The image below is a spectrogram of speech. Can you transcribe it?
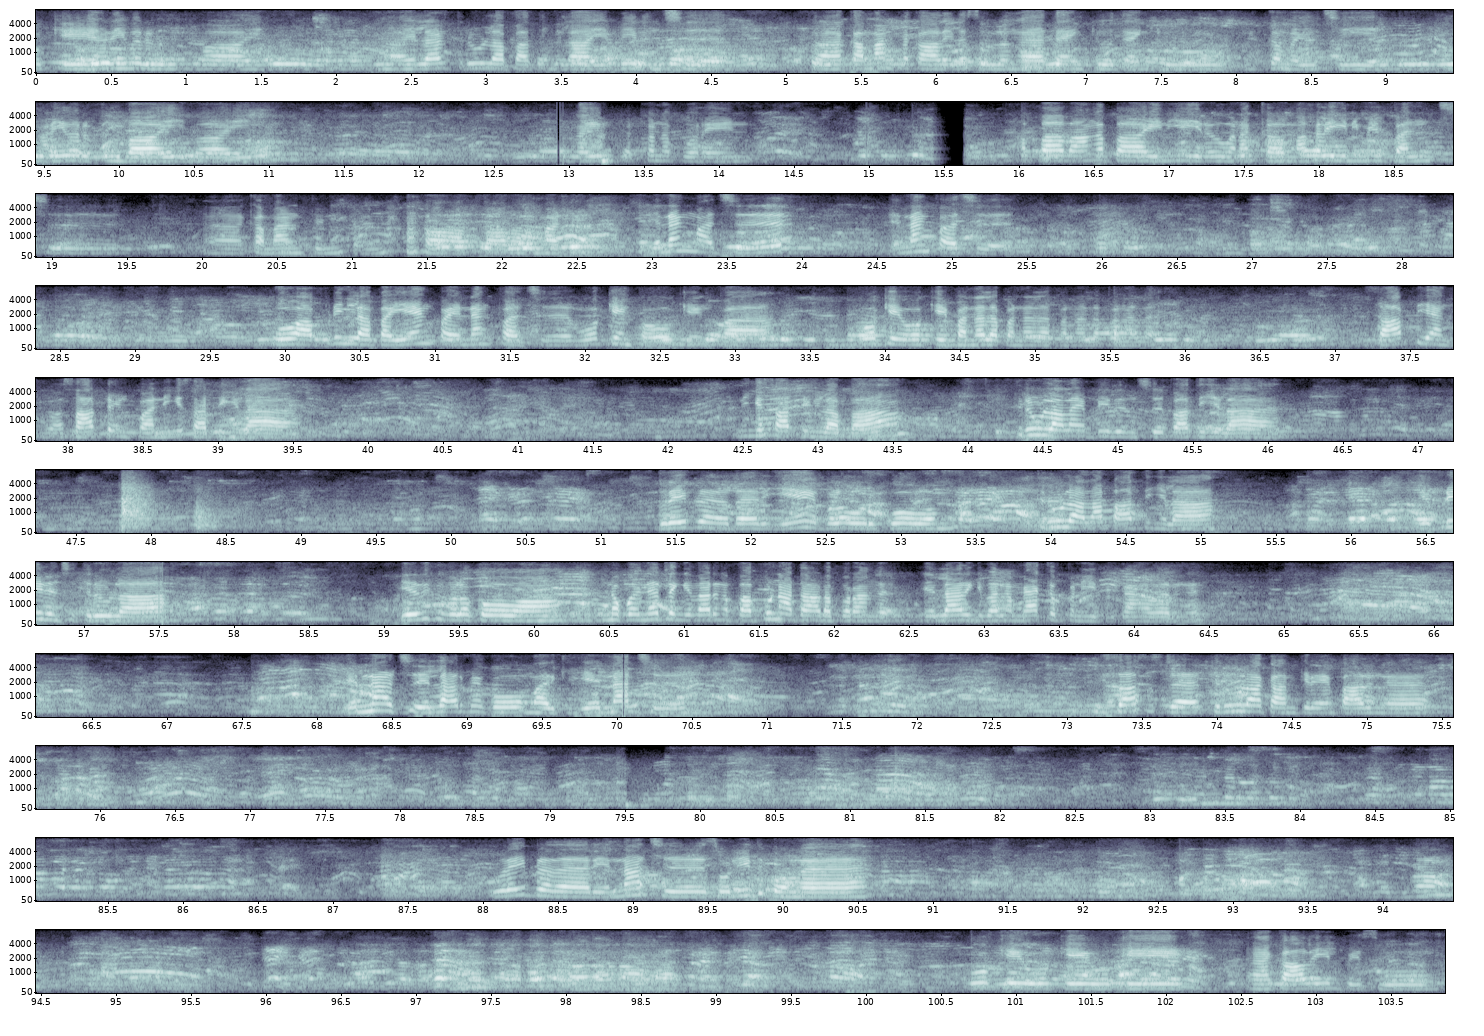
Okay அனைவருக்கும் பாய். எல்லாரும் திருவிழா பார்த்தீங்களா? எப்படி இருந்துச்சு? கமெண்ட்ல காலையில் சொல்லுங்க. தேங்க்யூ தேங்க்யூ மிக்க மகிழ்ச்சி. அனைவருக்கும் பாய் பாய். லைவ் கட் பண்ண போறேன். அப்பா வாங்கப்பா. இனிய இரவு வணக்கம். மகளை இனிமேல் பஞ்ச் கமாண்ட் பின் பண்ண. அப்பா வர மாட்டேன். என்னங்கம்மாச்சு ஓ அப்படிங்களாப்பா. ஏங்கப்பா என்னங்கப்பா ஆச்சு? ஓகேங்கப்பா ஓகேங்கப்பா. Okay okay. பண்ணல பண்ணல பண்ணல பண்ணல. சாப்பிட்டியாங்கப்பா சாப்பிட்டேங்கப்பா. நீங்க சாப்பிட்டீங்களா? நீங்க சாப்பிட்டீங்களாப்பா? திருவிழாலாம் எப்படி இருந்துச்சு? பாத்தீங்களா? துரை பிரதர் ஏன் இவ்வளவு ஒரு கோவம்? திருவிழாலாம் பாத்தீங்களா? எப்படி இருந்துச்சு திருவிழா? எதுக்கு இவ்வளோ கோவம்? இன்னும் கொஞ்ச நேரத்தில் இங்கே பாருங்க பப்பு நாட்டம் ஆட போகிறாங்க எல்லாரும் இங்கே பாருங்க மேக்கப் பண்ணிட்டு இருக்காங்க பாருங்க. என்னாச்சு? எல்லாருமே கோவமா இருக்கீங்க. என்னாச்சு? நிசா சிஸ்டர் திருவிழா காமிக்கிறேன் பாருங்க. உரை பிரதர் என்னாச்சு? சொல்லிட்டு போங்க. Okay okay okay. காலையில் பேசுவோம்.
